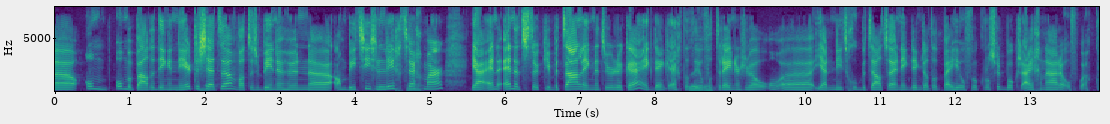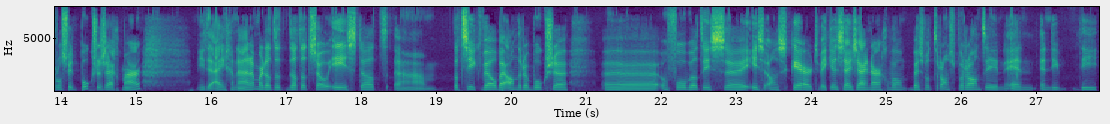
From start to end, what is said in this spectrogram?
Uh, om, om bepaalde dingen neer te zetten, wat dus binnen hun uh, ambities ligt, zeg ja. maar. Ja, en, en het stukje betaling natuurlijk. Hè. Ik denk echt dat heel veel trainers wel ja, niet goed betaald zijn. Ik denk dat dat bij heel veel CrossFit-box-eigenaren of CrossFit-boxen, zeg maar. Niet de eigenaren, maar dat het, dat het zo is. Dat, uh, dat zie ik wel bij andere boxen. Uh, een voorbeeld is, uh, is Unscared. Weet je, zij zijn daar gewoon best wel transparant in. En, en die, die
